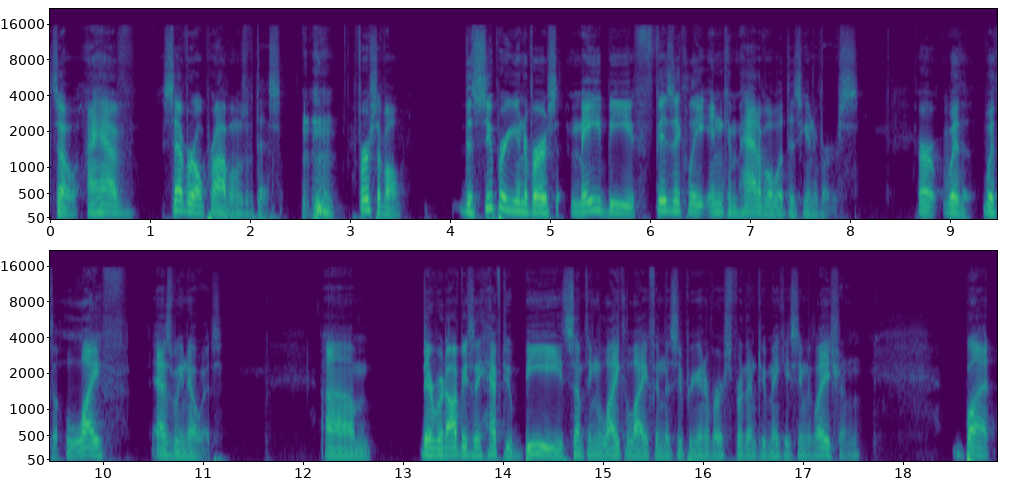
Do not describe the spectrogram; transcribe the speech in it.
so I have several problems with this. First of all, the super universe may be physically incompatible with this universe or with with life as we know it. Um, there would obviously have to be something like life in the super universe for them to make a simulation, but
